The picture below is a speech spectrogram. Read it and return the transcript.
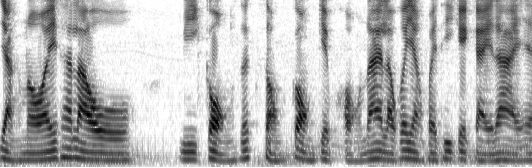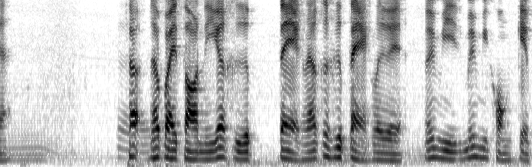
อย่างน้อยถ้าเรามีกล่องสักสองกล่องเก็บของได้เราก็ยังไปที่ไกลๆได้ฮะถ้าถ้าไปตอนนี้ก็คือแตกแล้วก็คือแตกเลยอะไม่มีไม่มีของเก็บ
